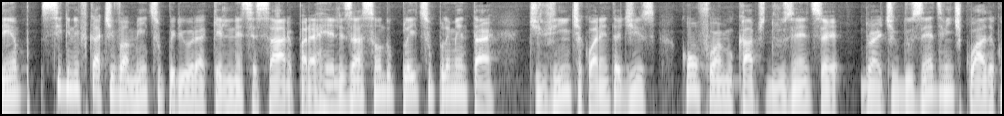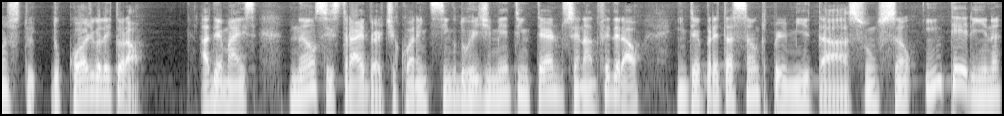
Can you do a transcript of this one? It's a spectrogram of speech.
tempo significativamente superior àquele necessário para a realização do pleito suplementar, de 20 a 40 dias, conforme o caput 200 do artigo 224 do Código Eleitoral. Ademais, não se extrai do artigo 45 do Regimento Interno do Senado Federal interpretação que permita a assunção interina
